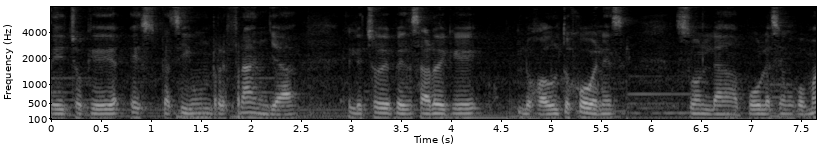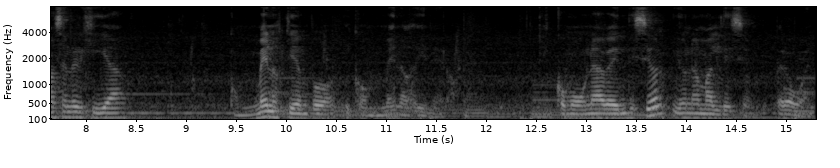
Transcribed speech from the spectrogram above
De hecho, que es casi un refrán ya el hecho de pensar de que los adultos jóvenes son la población con más energía, con menos tiempo y con menos dinero. Es como una bendición y una maldición, pero bueno.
